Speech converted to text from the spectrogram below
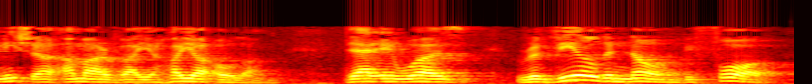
Misha amar olam. That it was revealed and known before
